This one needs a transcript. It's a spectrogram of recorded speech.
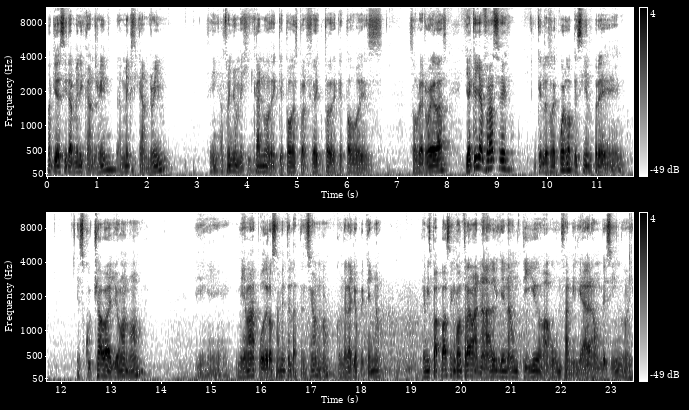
No quiero decir American Dream, el Mexican Dream. ¿sí? Al sueño mexicano de que todo es perfecto, de que todo es sobre ruedas. Y aquella frase que les recuerdo que siempre escuchaba yo, ¿no? Eh, me llamaba poderosamente la atención, ¿no? Cuando era yo pequeño. Que mis papás encontraban a alguien, a un tío, a un familiar, a un vecino. Y,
